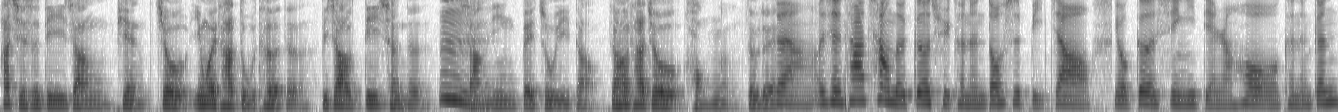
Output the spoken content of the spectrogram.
他其实第一张片就因为他独特的比较低沉的嗓音被注意到，嗯、然后他就红了，对不对？对啊，而且他唱的歌曲可能都是比较有个性一点，然后可能跟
